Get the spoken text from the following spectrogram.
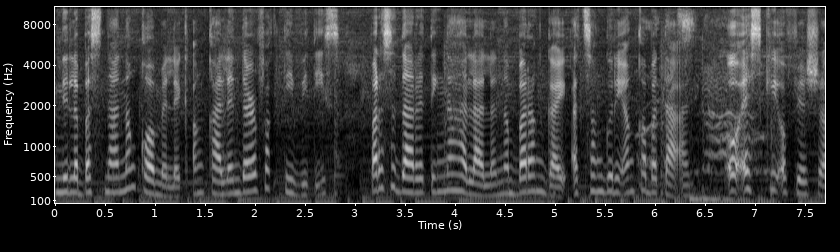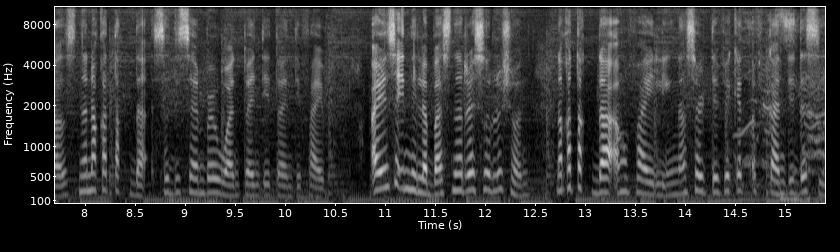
Nilabas na ng COMELEC ang calendar of activities para sa darating na halalan ng barangay at sangguniang kabataan o SK officials na nakatakda sa December 1, 2025. Ayon sa inilabas na resolusyon, nakatakda ang filing ng Certificate of Candidacy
